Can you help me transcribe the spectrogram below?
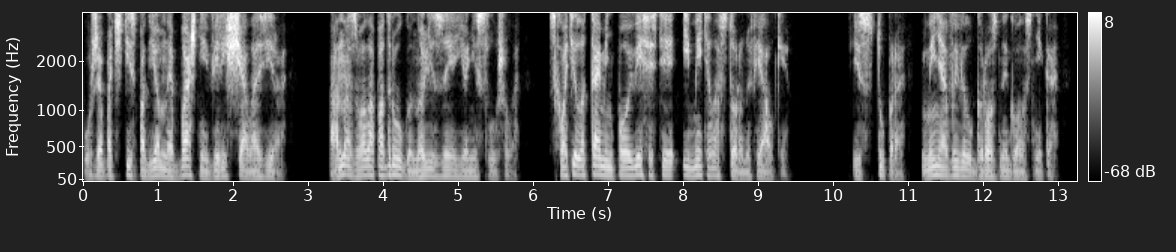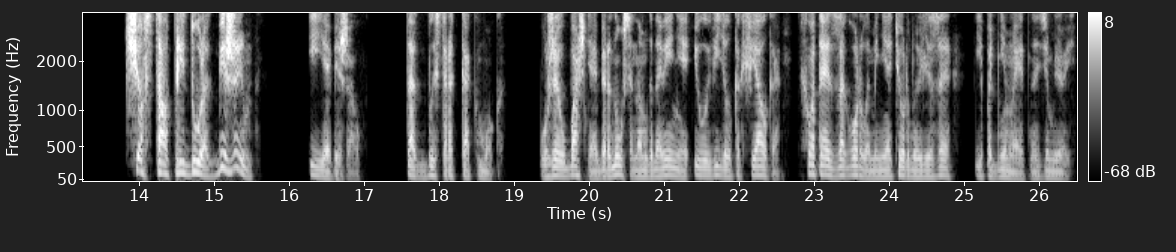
уже почти с подъемной башни верещала Азира. Она звала подругу, но Лизе ее не слушала. Схватила камень по увесистее и метила в сторону фиалки. Из ступора меня вывел грозный голос Ника. «Че встал, придурок? Бежим!» И я бежал. Так быстро, как мог. Уже у башни обернулся на мгновение и увидел, как фиалка хватает за горло миниатюрную Лизе и поднимает над землей.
